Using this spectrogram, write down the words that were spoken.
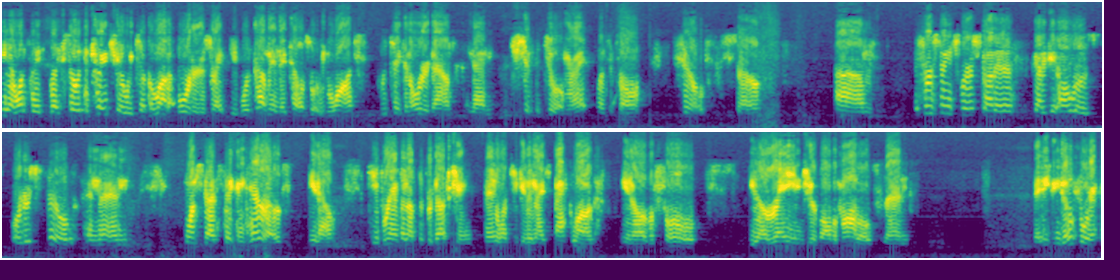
yeah, once they like so at the trade show we took a lot of orders, right? People would come in, they tell us what we'd want, take an order down, and then ship it to them, right? Once it's all filled. So, um, the first things first, gotta gotta get all those orders filled, and then once that's taken care of, you know, keep ramping up the production, and once you get a nice backlog, you know, of a full, you know, range of all the models, then then you can go for it.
